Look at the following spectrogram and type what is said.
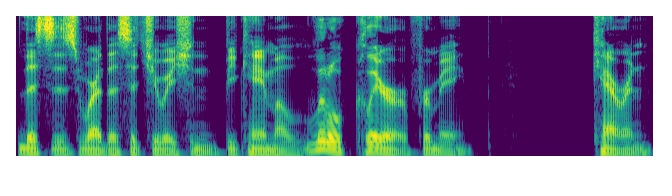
This is where the situation became a little clearer for me. Karen,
